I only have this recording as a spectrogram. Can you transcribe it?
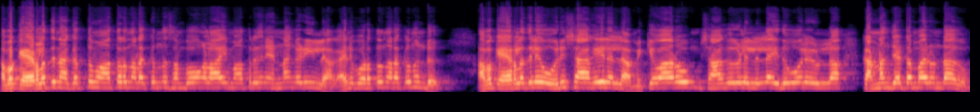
അപ്പൊ കേരളത്തിനകത്ത് മാത്രം നടക്കുന്ന സംഭവങ്ങളായി മാത്രം ഇതിനെ എണ്ണാൻ കഴിയില്ല. അതിന് പുറത്ത് നടക്കുന്നുണ്ട്. അപ്പോൾ കേരളത്തിലെ ഒരു ശാഖയിലല്ല മിക്കവാറും ശാഖകളിലല്ല ഇതുപോലെയുള്ള കണ്ണൻ ചേട്ടന്മാരുണ്ടാകും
